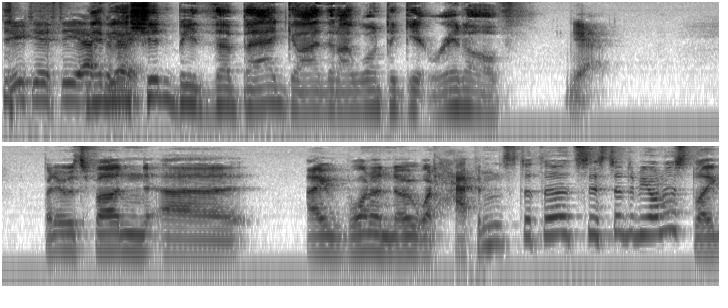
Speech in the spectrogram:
GTSD activate. Maybe I shouldn't be the bad guy that I want to get rid of. Yeah. But it was fun. Uh, I want to know what happens to Third Sister, to be honest. Like,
